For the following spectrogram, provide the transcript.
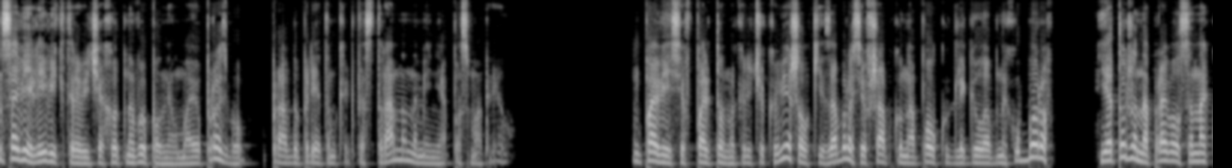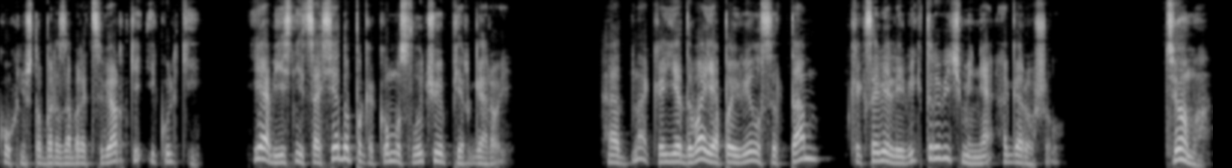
Савелий Викторович охотно выполнил мою просьбу, правда, при этом как-то странно на меня посмотрел. Повесив пальто на крючок вешалки забросив шапку на полку для головных уборов, я тоже направился на кухню, чтобы разобрать свертки и кульки и объяснить соседу, по какому случаю пир горой. Однако едва я появился там, как Савелий Викторович меня огорошил. «Тёма!»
